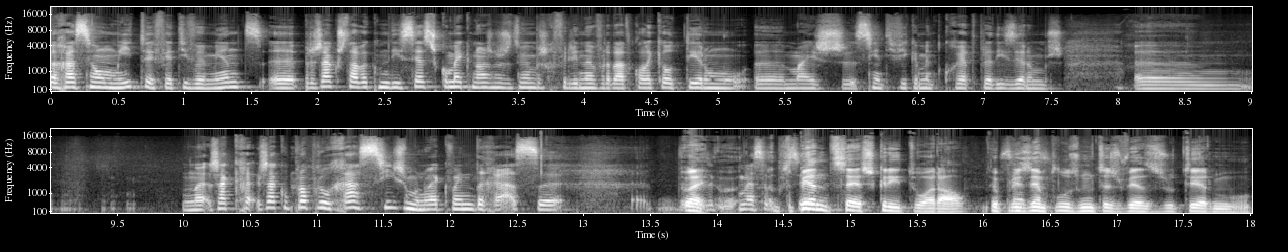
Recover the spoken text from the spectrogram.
a raça é um mito, efetivamente. Uh, para já gostava que me dissesses como é que nós nos devemos referir, na verdade, qual é que é o termo uh, mais cientificamente correto para dizermos. Uh, já que, já que o próprio racismo não é que vem de raça, Bem, depende se é escrito ou oral. Eu, por certo. exemplo, uso muitas vezes o termo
